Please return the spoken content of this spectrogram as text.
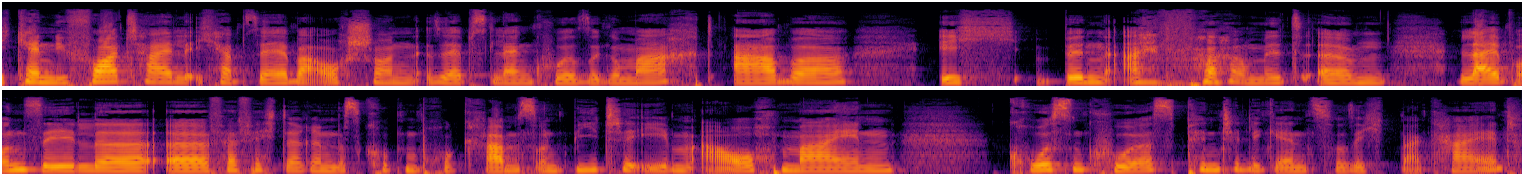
ich kenne die Vorteile, ich habe selber auch schon Selbstlernkurse gemacht, aber ich bin einfach mit ähm, Leib und Seele äh, Verfechterin des Gruppenprogramms und biete eben auch meinen großen Kurs Pintelligenz zur Sichtbarkeit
